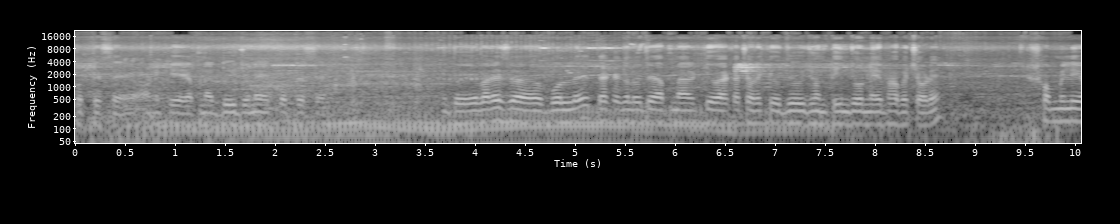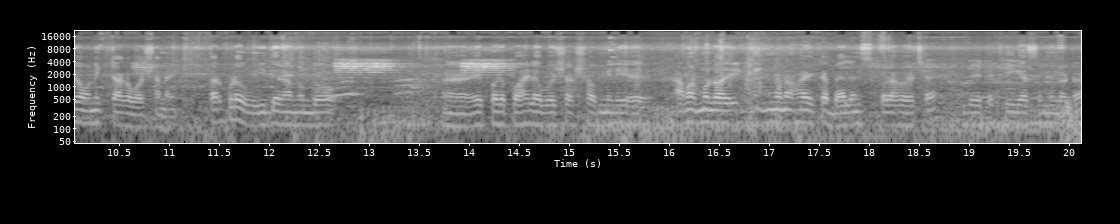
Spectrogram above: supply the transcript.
করতেছে, অনেকে আপনার দুইজনে করতেছে। কিন্তু এভারেজ বললে দেখা গেল যে আপনার কেউ একা চড়ে, কেউ দুইজন, তিনজন এভাবে চড়ে। সব মিলিয়ে অনেক টাকা পয়সা নেয়। তারপরে ঈদের আনন্দ এরপরে পয়লা বৈশাখ সব মিলিয়ে আমার মনে হয় মনে হয় একটা ব্যালেন্স করা হয়েছে যে এটা ঠিক আছে মূল্যটা।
